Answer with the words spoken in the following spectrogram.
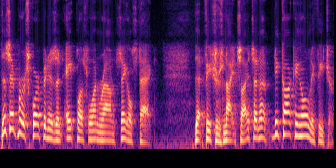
This Emperor Scorpion is an 8 plus 1 round single stack that features night sights and a decocking only feature.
